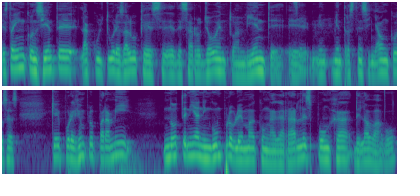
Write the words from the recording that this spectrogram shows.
es tan inconsciente la cultura, es algo que se desarrolló en tu ambiente eh, sí. mientras te enseñaban cosas que, por ejemplo, para mí no tenía ningún problema con agarrar la esponja del lavabo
